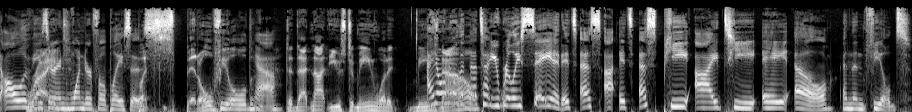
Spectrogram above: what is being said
all of these are in wonderful places. But Spitalfield. Yeah. Did that not used to mean what it means I don't now? know that that's how you really say it. It's S. I- It's S P I T A L and then Fields,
